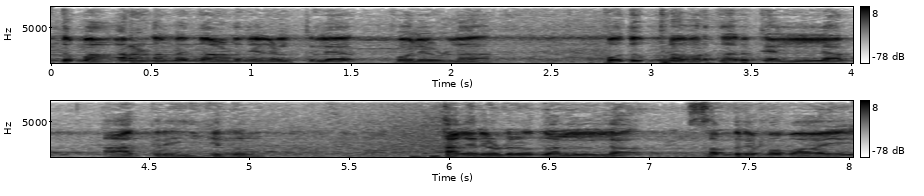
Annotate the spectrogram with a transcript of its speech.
ഇത് മാറണമെന്നാണ് ഞങ്ങൾക്ക് പോലെയുള്ള പൊതുപ്രവർത്തകർക്കെല്ലാം ആഗ്രഹിക്കുന്നത്. അങ്ങനെയുള്ളൊരു നല്ല സംരംഭമായി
